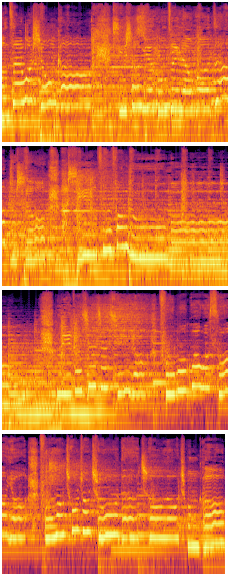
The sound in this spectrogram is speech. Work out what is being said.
躺在我胸口，欣赏夜空最辽阔的不朽，把幸福放入梦。你的指尖轻柔抚摸过我所有风浪冲撞出的丑陋疮口，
